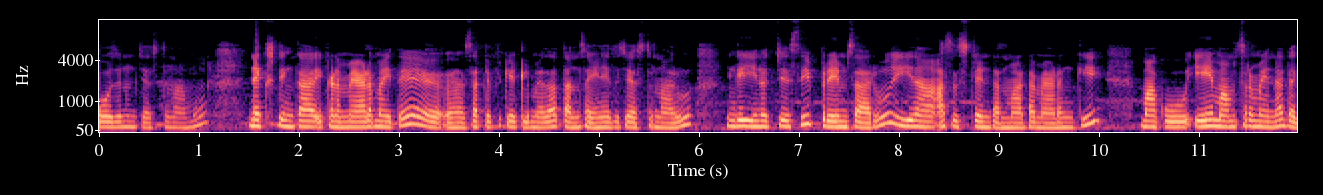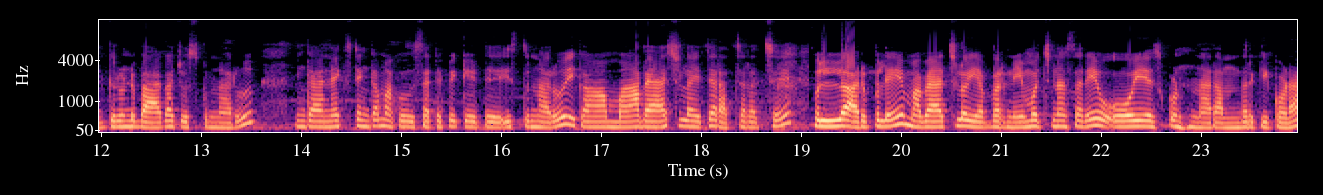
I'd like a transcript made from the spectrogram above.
భోజనం చేస్తున్నాము. నెక్స్ట్ ఇంకా ఇక్కడ మేడం అయితే సర్టిఫికేట్ల మీద తను సైన్ అయితే చేస్తున్నారు. ఇంకా ఈయన వచ్చేసి ప్రేమ్ సారు. ఈయన అసిస్టెంట్ అనమాట మేడంకి. మాకు ఏం అవసరమైనా దగ్గరుండి బాగా చూసుకున్నారు. ఇంకా నెక్స్ట్ ఇంకా మాకు సర్టిఫికేట్ ఇస్తున్నారు. ఇక మా బ్యాచ్లో అయితే రచ్చరచ్చే ఫుల్ అరుపులే. మా బ్యాచ్లో ఎవరి వచ్చినా సరే ఓ వేసుకుంటున్నారు అందరికీ కూడా.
